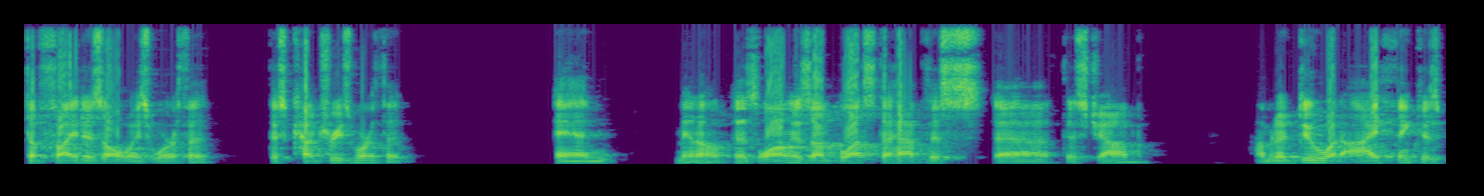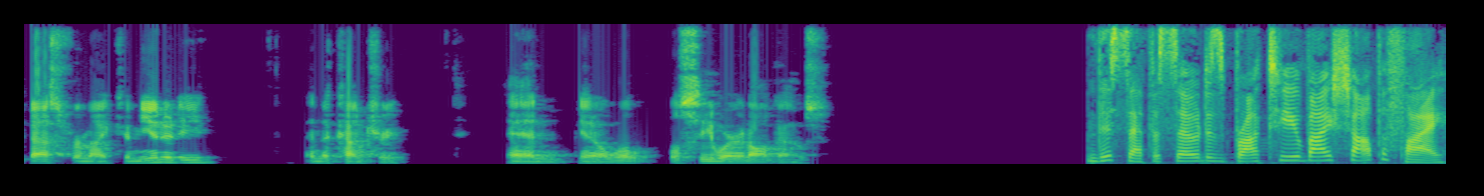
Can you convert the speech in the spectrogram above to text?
the fight is always worth it. This country's worth it, and you know, as long as I'm blessed to have this uh, this job, I'm going to do what I think is best for my community and the country and you know we'll we'll see where it all goes. This episode is brought to you by Shopify.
